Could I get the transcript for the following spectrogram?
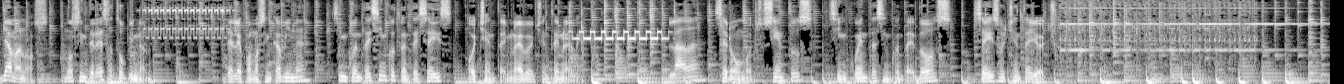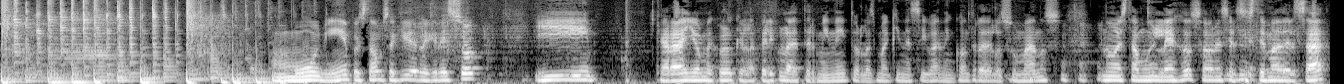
Llámanos, nos interesa tu opinión. Teléfonos en cabina 5536 8989. Lada 01800 5052 688. Muy bien, pues estamos aquí de regreso y caray, yo me acuerdo que en la película de Terminator las máquinas iban en contra de los humanos. No está muy lejos, ahora es el sistema del SAT.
